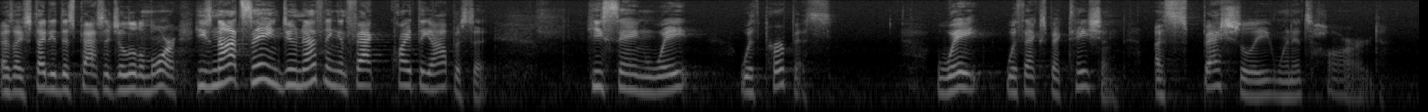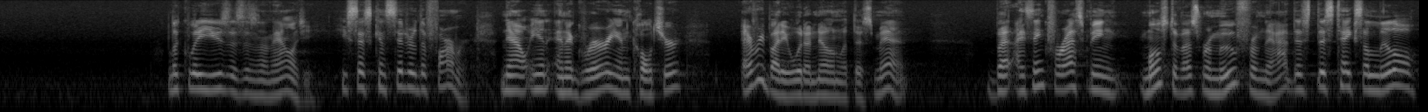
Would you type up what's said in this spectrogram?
as I studied this passage a little more. He's not saying do nothing, in fact, quite the opposite. He's saying wait with purpose, wait with expectation, especially when it's hard. Look what he uses as an analogy. He says, Consider the farmer. Now, in an agrarian culture, everybody would have known what this meant. But I think for us, being most of us removed from that, this, this takes a little,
